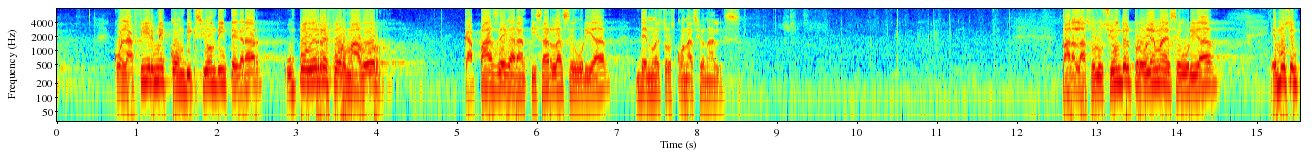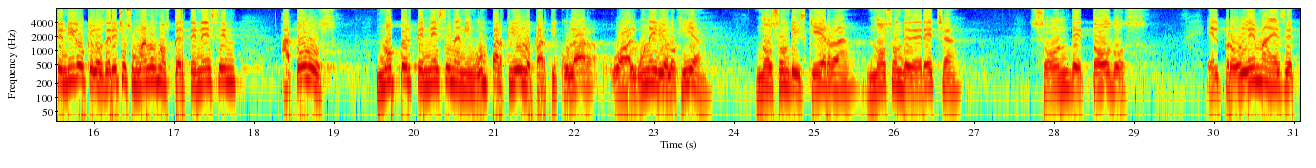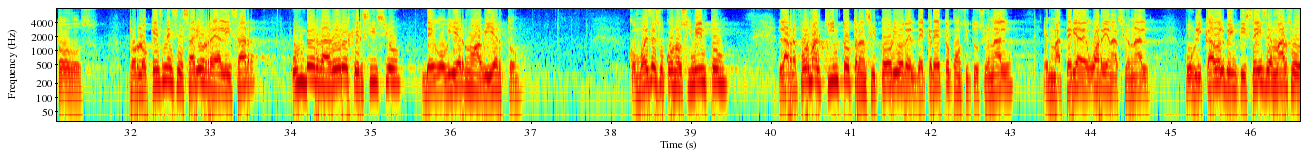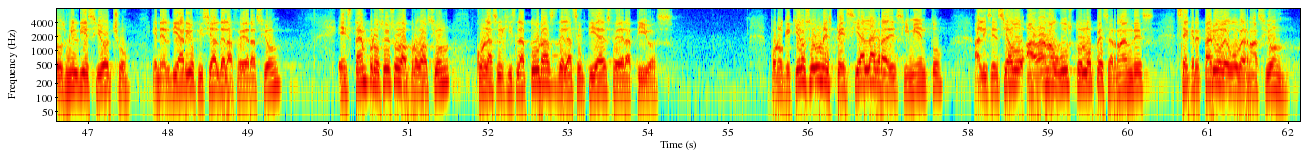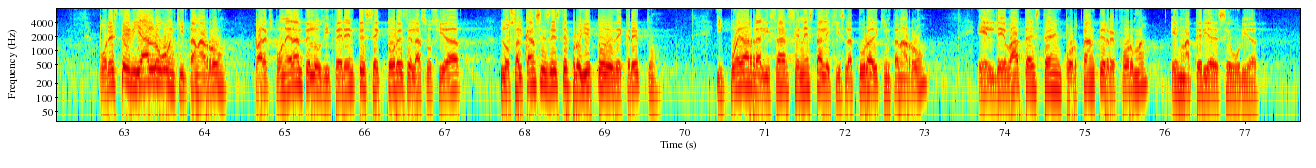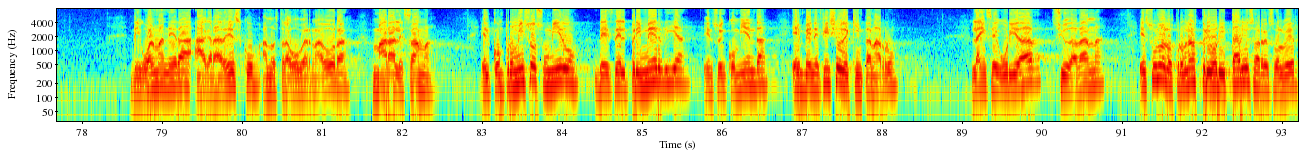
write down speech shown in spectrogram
con la firme convicción de integrar un poder reformador capaz de garantizar la seguridad de nuestros conacionales. Para la solución del problema de seguridad, hemos entendido que los derechos humanos nos pertenecen a todos, no pertenecen a ningún partido en lo particular o a alguna ideología. No son de izquierda, no son de derecha, son de todos. El problema es de todos, por lo que es necesario realizar un verdadero ejercicio de gobierno abierto. Como es de su conocimiento, la reforma al quinto transitorio del decreto constitucional en materia de Guardia Nacional, publicado el 26 de marzo de 2018, en el Diario Oficial de la Federación, Está en proceso de aprobación con las legislaturas de las entidades federativas. Por lo que quiero hacer un especial agradecimiento al licenciado Adán Augusto López Hernández, secretario de Gobernación, por este diálogo en Quintana Roo para exponer ante los diferentes sectores de la sociedad los alcances de este proyecto de decreto y pueda realizarse en esta legislatura de Quintana Roo el debate a esta importante reforma en materia de seguridad. De igual manera, agradezco a nuestra gobernadora Mara Lezama el compromiso asumido desde el primer día en su encomienda en beneficio de Quintana Roo. La inseguridad ciudadana es uno de los problemas prioritarios a resolver,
